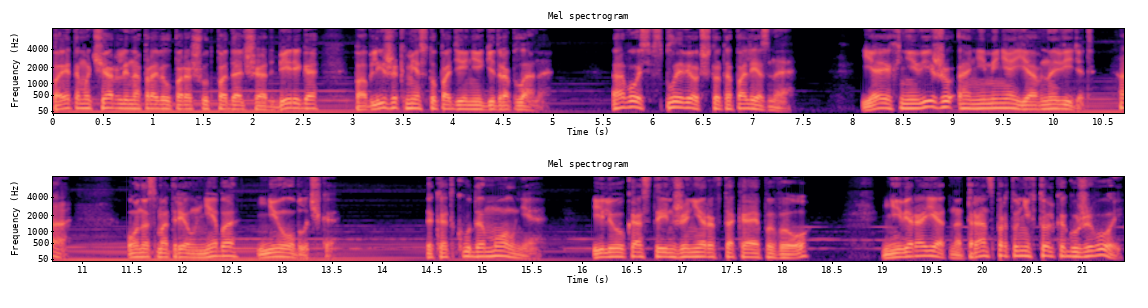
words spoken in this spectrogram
поэтому Чарли направил парашют подальше от берега, поближе к месту падения гидроплана. Авось всплывет что-то полезное. Я их не вижу, они меня явно видят. Ха! Он осмотрел небо, не облачко. Так откуда молния? Или у касты инженеров такая ПВО? Невероятно, транспорт у них только гужевой,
